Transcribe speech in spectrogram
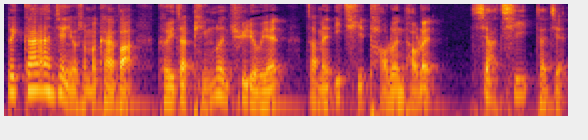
对该案件有什么看法？可以在评论区留言，咱们一起讨论讨论。下期再见。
